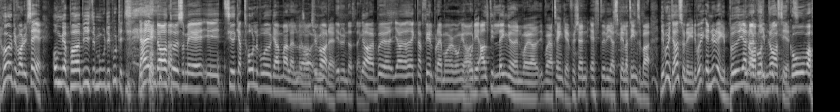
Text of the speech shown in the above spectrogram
Hör du vad du säger? Om jag bara byter moderkortet. Det här är en dator som är eh, cirka 12 år gammal eller något sånt. Hur var det? I runda slängar. Ja, jag börjar- jag har räknat fel på det här många gånger Ja. och det är alltid längre än vad jag, vad jag tänker. För sen efter vi har spelat in så bara, det var inte alls så länge, det var ju ännu längre, början Den har av gått gymnasiet. i gåva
